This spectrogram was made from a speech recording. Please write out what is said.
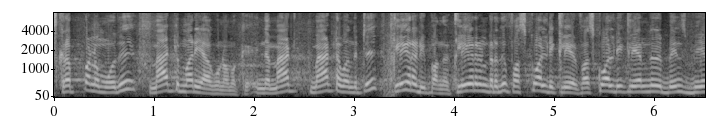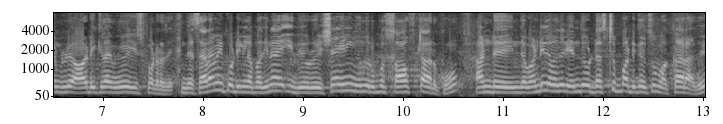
ஸ்க்ரப் பண்ணும்போது மேட் மாதிரி ஆகும் நமக்கு. இந்த மேட் மேட்டை வந்துட்டு கிளியர் அடிப்பாங்க. கிளியர்ன்றது first quality clear first quality கிளியர்ன்றது பென்ஸ் பிஎம்டபிள்யூ ஆடிக்கெல்லாம் யூஸ் பண்ணுறது இந்த செராமிக் கோட்டிங்கில் பார்த்தீங்கன்னா இது ஒரு ஷைனிங் வந்து ரொம்ப சாஃப்ட்டாக இருக்கும். அண்ட் இந்த வண்டியில் வந்து எந்த ஒரு டஸ்ட் பார்ட்டிகல்ஸும் உட்காராது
